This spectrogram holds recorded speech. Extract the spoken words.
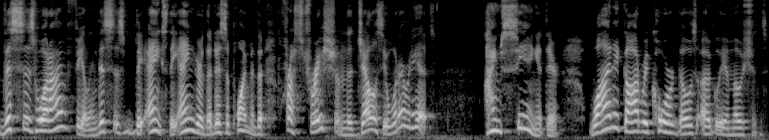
This is what I'm feeling. This is the angst, the anger, the disappointment, the frustration, the jealousy, whatever it is. I'm seeing it there. Why did God record those ugly emotions?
